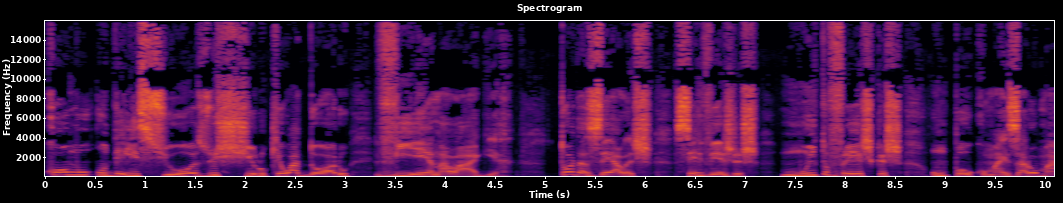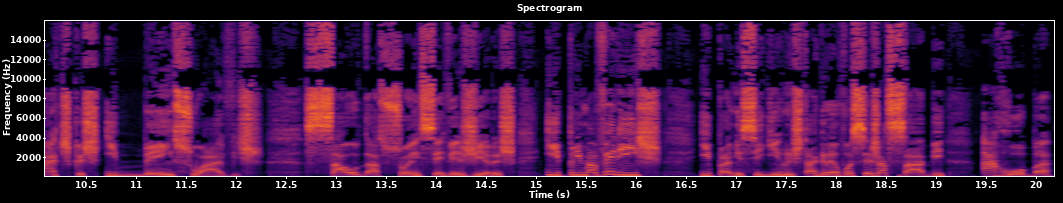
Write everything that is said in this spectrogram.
como o delicioso estilo que eu adoro, Viena Lager. Todas elas cervejas muito frescas, um pouco mais aromáticas e bem suaves. Saudações cervejeiras e primaveris. E para me seguir no Instagram, você já sabe, arroba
